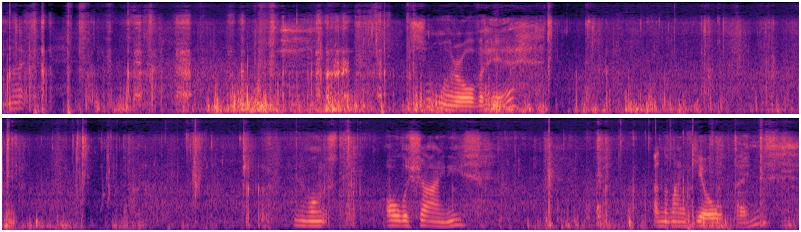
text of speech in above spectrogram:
Right. Somewhere over here. In amongst all the shinies and the manky old things.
